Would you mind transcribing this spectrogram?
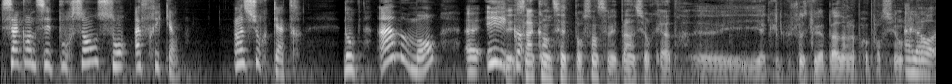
57% sont africains. 1 sur 4. Donc, à un moment. Euh, et 57%, ça ne fait pas 1 sur 4. Euh, il y a quelque chose qui ne va pas dans la proportion. Alors,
